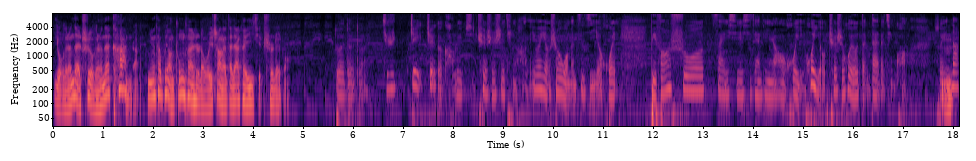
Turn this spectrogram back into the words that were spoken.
有的人在吃，有的人在看着，因为他不像中餐似的，我一上来大家可以一起吃这种。对对对，其实这这个考虑其确实是挺好的，因为有时候我们自己也会，比方说在一些西餐厅，然后会会有确实会有等待的情况，所以嗯那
